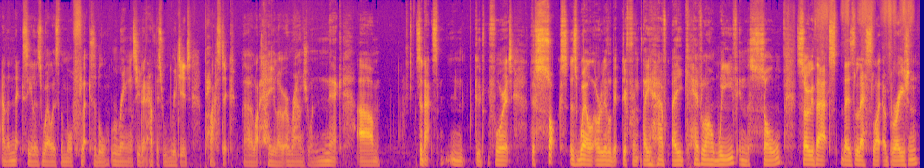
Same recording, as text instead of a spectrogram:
and the neck seal as well as the more flexible ring. So you don't have this rigid plastic uh, like halo around your neck. Um, so that's good for it. The socks as well are a little bit different. They have a Kevlar weave in the sole so that there's less like abrasion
